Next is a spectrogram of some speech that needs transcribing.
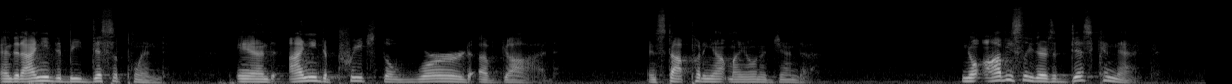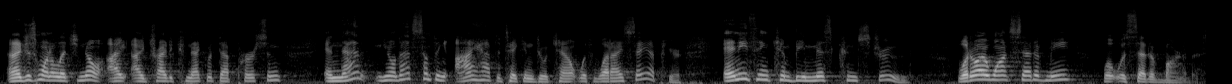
and that I need to be disciplined and I need to preach the Word of God and stop putting out my own agenda. You know, obviously there's a disconnect. And I just want to let you know, I, I try to connect with that person, and that, you know, that's something I have to take into account with what I say up here. Anything can be misconstrued. What do I want said of me? What was said of Barnabas.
